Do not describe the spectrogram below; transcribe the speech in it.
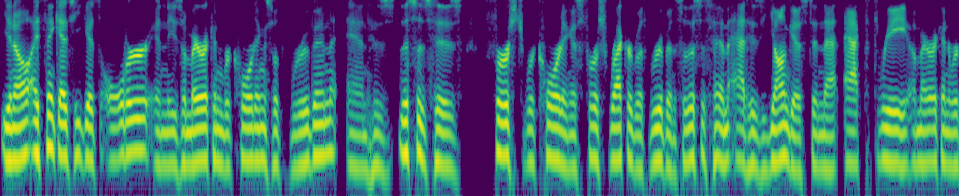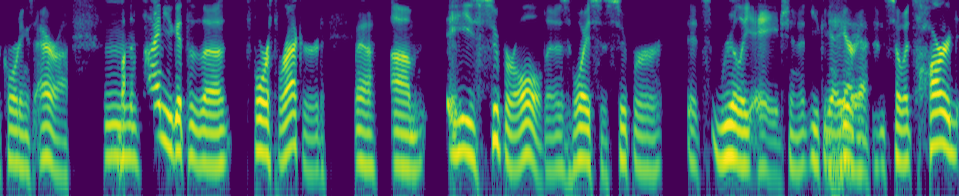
You know, I think as he gets older in these American recordings with Rubin and his this is his first recording, his first record with Rubin. So this is him at his youngest in that Act Three American recordings era. By the time you get to the fourth record, yeah, um, he's super old and his voice is super. It's really aged, and it, you can Yeah, yeah, hear yeah. it. And so it's hard.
